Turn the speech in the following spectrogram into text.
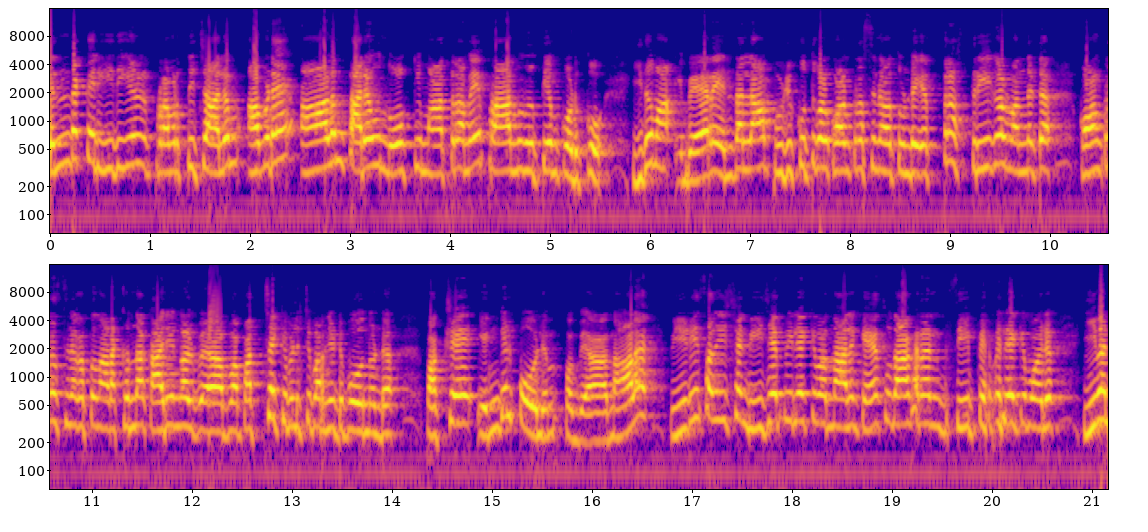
എന്തൊക്കെ രീതിയിൽ പ്രവർത്തിച്ചാലും അവിടെ ആളും തരവും നോക്കി മാത്രമേ പ്രാതിനിധ്യം കൊടുക്കൂ. ഇത് വേറെ എന്തെല്ലാം പുഴുക്കുത്തുകൾ കോൺഗ്രസിനകത്തുണ്ട് എത്ര സ്ത്രീകൾ വന്നിട്ട് കോൺഗ്രസിനകത്ത് നടക്കുന്ന കാര്യങ്ങൾ പച്ചയ്ക്ക് വിളിച്ചു പറഞ്ഞിട്ട് പോകുന്നുണ്ട്. പക്ഷേ എങ്കിൽ പോലും ഇപ്പൊ നാളെ V D Satheesan B J പിയിലേക്ക് വന്നാലും കെ സുധാകരൻ സി പി എമ്മിലേക്ക് പോലും even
